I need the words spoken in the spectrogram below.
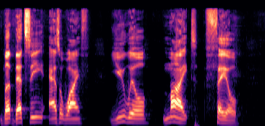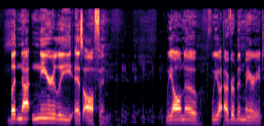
But Betsy, as a wife, you will, might fail, but not nearly as often. We all know, if we ever been married,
